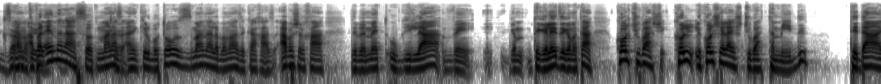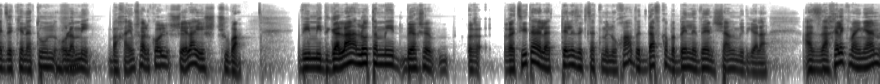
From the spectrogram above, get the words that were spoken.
הגזמתי. אבל אין מה לעשות, מה כן. לעשות, אני כאילו באותו זמן על הבמה זה ככה, אז אבא שלך, זה באמת, הוא גילה, וגם, תגלה את זה גם אתה, כל תשובה, ש... כל, לכל שאלה יש תשובה תמיד, תדע את זה כנתון עולמי בחיים שלך, לכל שאלה יש תשובה. והיא מתגלה לא תמיד באיך שרצית, אלא תן לזה קצת מנוחה, ודווקא בבין לבין, שם היא מתגלה. אז החלק מהעניין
